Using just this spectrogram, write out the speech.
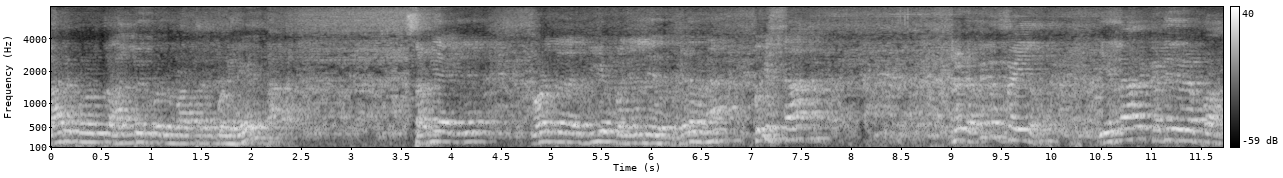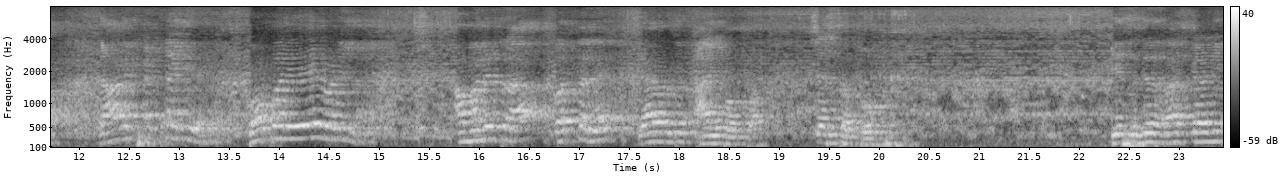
ಕಾರ್ಯಕ್ರಮ ಹಾಕಬೇಕು ಅಂತ ಮಾತಾಡಿಕೊಂಡು ಹೇಳ್ತಾ ಸಮಯ ಆಗಿದೆ. ನೋಡಿದ್ರೆ ಬಿ ಎಫ್ ಎಲ್ಲಿ ಹೇಳೋಣ ಮುಗಿಸ್ತಾ ನೋಡಿ ಎಲ್ಲಾರು ಕಂಡಿದ್ದೀರಪ್ಪ. ದಾರಿ ಕಟ್ಟಾಗಿದೆ ಕೋಪನೇ ನೋಡಿಲ್ಲ. ಆ ಮನೆ ಹತ್ರ ಬರ್ತಾರೆ. ಯಾರು ಆಯ್ತಪ್ಪ ಶ್ರೇಷ್ಠಪ್ಪ ಈ ಸದ್ಯದ ರಾಜಕಾರಣಿ,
